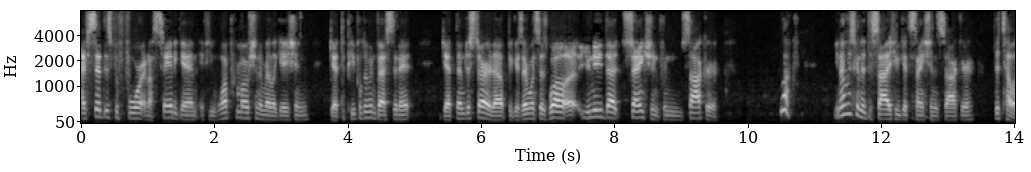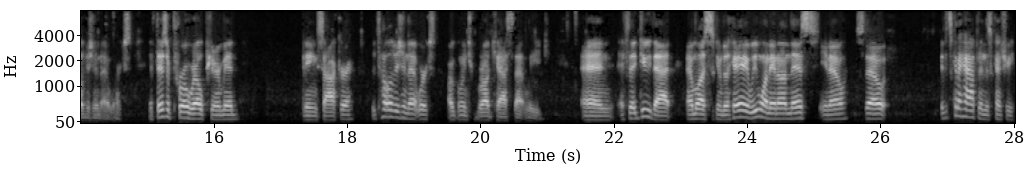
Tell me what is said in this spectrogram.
I've said this before and I'll say it again. If you want promotion and relegation, get the people to invest in it, get them to start up because everyone says, well, uh, you need that sanction from soccer. Look, you know who's going to decide who gets sanctioned in soccer? The television networks. If there's a pro rel pyramid in soccer, the television networks are going to broadcast that league. And if they do that, MLS is going to be like, hey, we want in on this, you know? So if it's going to happen in this country,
